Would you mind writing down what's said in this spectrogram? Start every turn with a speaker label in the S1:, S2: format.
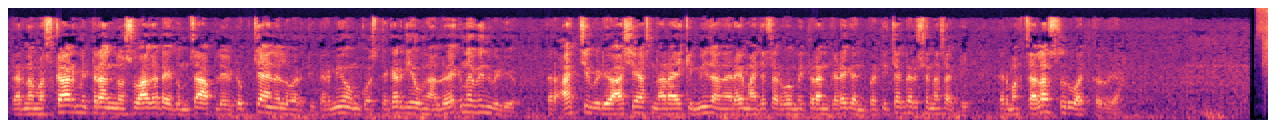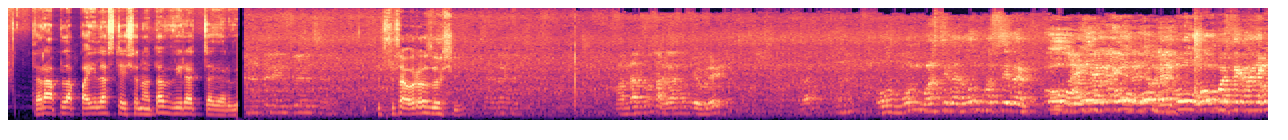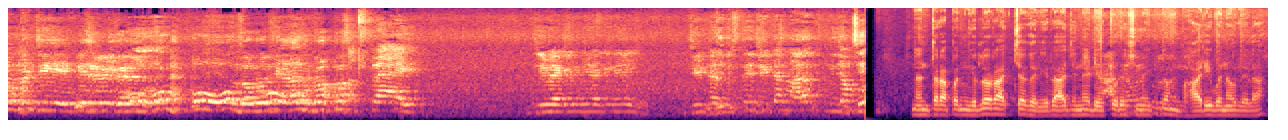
S1: तर नमस्कार मित्रांनो स्वागत आहे तुमचं आपल्या युट्यूब चॅनलवरती तर मी ओम कोस्तेकर घेऊन आलो एक नवीन व्हिडिओ तर आजची व्हिडिओ अशी असणार आहे की मी जाणार आहे माझ्या सर्व मित्रांकडे गणपतीच्या दर्शनासाठी तर मग चला सुरुवात करूया तर आपला पहिला स्टेशन होता विराजचा घर Saurav Joshi
S2: favourite
S3: G wagon मी वॅगन येईल जीटा नुसते जीटा मारत निजाम
S1: नंतर आपण गेलो राजच्या घरी. राजने डेकोरेशन एकदम भारी बनवलेला.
